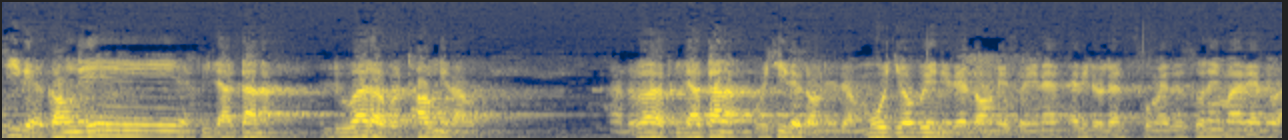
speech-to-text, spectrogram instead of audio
ရှိတဲ့အကောင်လေးတဲ့ဖီလာကန့်လာလူကတော့ကိုထောင်းနေတာပေါ့အဲဒါကဖီလာကန့်လာကိုရှိတဲ့ကောင်လေးဆိုမိုးကြောပေးနေတဲ့ကောင်လေးဆိုရင်လည်းအဲဒီလိုလဲဆိုမယ်ဆိုဆိုနေပါတယ်သူက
